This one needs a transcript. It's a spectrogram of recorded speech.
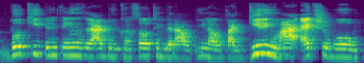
bookkeeping things that I do, consulting that I, you know, like getting my actual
